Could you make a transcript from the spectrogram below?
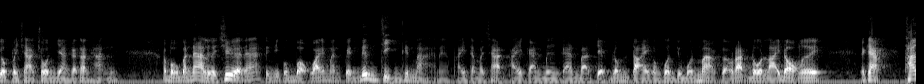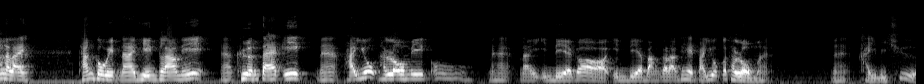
ยพประชาชนอย่างกระทันหันเขาบอกมันน่าเหลือเชื่อนะ สิ่งที่ผมบอกไว้มันเป็นเรื่องจริงขึ้นมานะ ภัยธรรมชาติ ภัยการเมือง การบาดเจ็บล้มตายของคนจำนวนมาก สหรัฐโดนหลายดอกเลยนะครับ ทั้งอะไร ทั้งโควิด -19 คราวนี้นะเขื่อนแตกอีกนะ พายุถล่มอีก โอ้ นะฮะ ในอินเดียก็อินเดียบังกลาเทศพายุก็ถล่มฮะ นะฮะใครไปเชื่อ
